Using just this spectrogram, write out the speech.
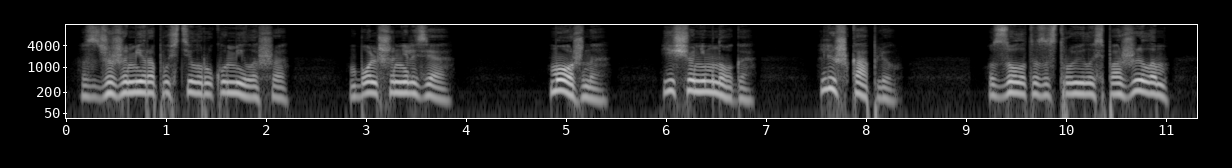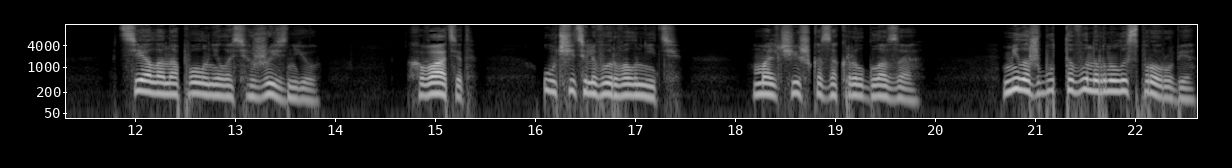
— Сджижемир опустил руку Милоша. «Больше нельзя». «Можно. Еще немного. Лишь каплю». Золото заструилось по жилам, тело наполнилось жизнью. «Хватит!» — учитель вырвал нить. Мальчишка закрыл глаза. Милош будто вынырнул из проруби.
